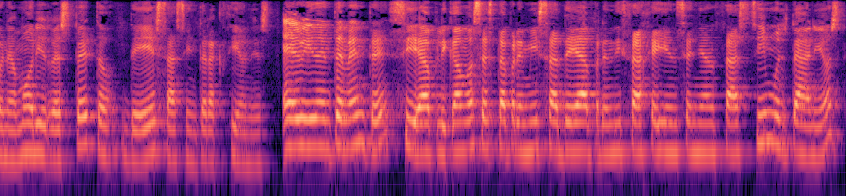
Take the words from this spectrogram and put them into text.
con amor y respeto de esas interacciones. Evidentemente, si aplicamos esta premisa de aprendizaje y enseñanza simultáneos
